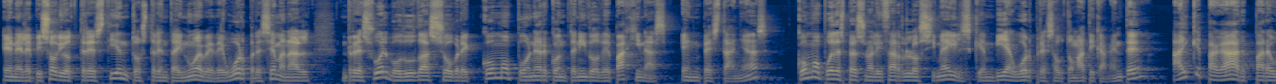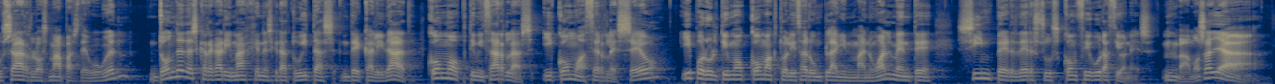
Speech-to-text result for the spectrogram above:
En el episodio 339 de WordPress semanal resuelvo dudas sobre cómo poner contenido de páginas en pestañas, cómo puedes personalizar los emails que envía WordPress automáticamente, ¿hay que pagar para usar los mapas de Google? ¿Dónde descargar imágenes gratuitas de calidad? ¿Cómo optimizarlas y cómo hacerles SEO? Y por último, cómo actualizar un plugin manualmente sin perder sus configuraciones. ¡Vamos allá!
